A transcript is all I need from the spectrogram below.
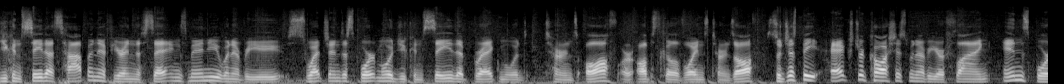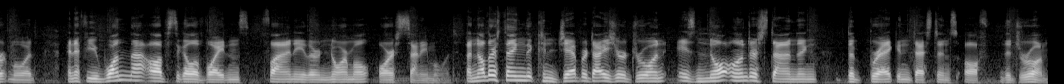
You can see this happen if you're in the settings menu. Whenever you switch into sport mode, you can see that brake mode turns off or obstacle avoidance turns off. So just be extra cautious whenever you're flying in sport mode. And if you want that obstacle avoidance, fly in either normal or cine mode. Another thing that can jeopardize your drone is not understanding the braking distance of the drone.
